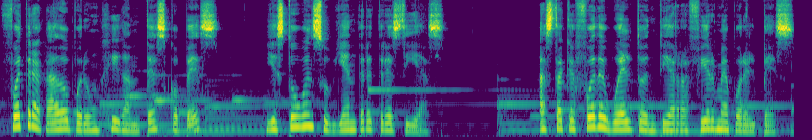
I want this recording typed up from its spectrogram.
fue tragado por un gigantesco pez y estuvo en su vientre tres días, hasta que fue devuelto en tierra firme por el pez.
